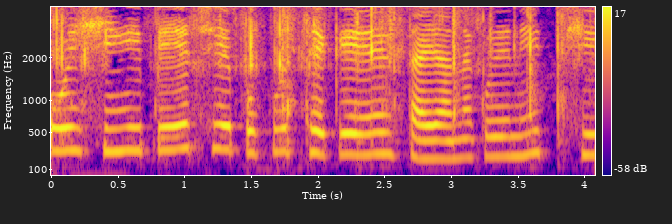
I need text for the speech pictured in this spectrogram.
কই শিঙি পেয়েছে পুকুর থেকে, তাই রান্না করে নিচ্ছি।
